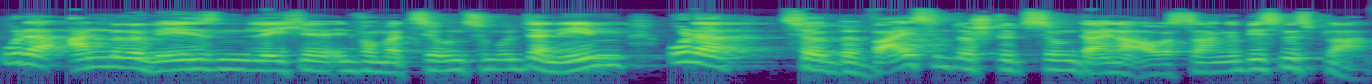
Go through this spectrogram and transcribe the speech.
oder andere wesentliche Informationen zum Unternehmen oder zur Beweisunterstützung deiner Aussagen im Businessplan.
